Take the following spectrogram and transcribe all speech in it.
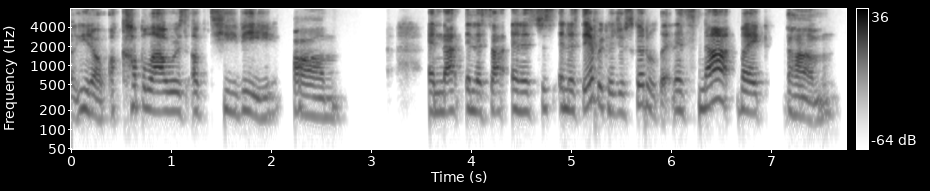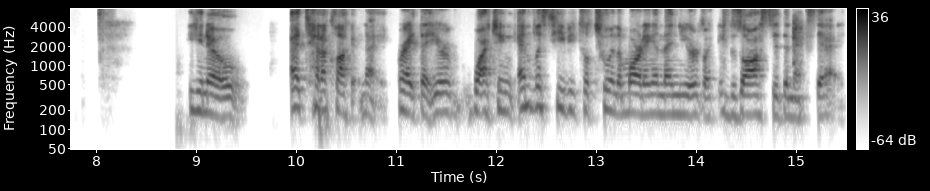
you know, a couple hours of TV, um, and not, and it's not, and it's just, and it's there because you scheduled it. And it's not like, um, you know, at 10 o'clock at night, right? That you're watching endless TV till two in the morning and then you're like exhausted the next day.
